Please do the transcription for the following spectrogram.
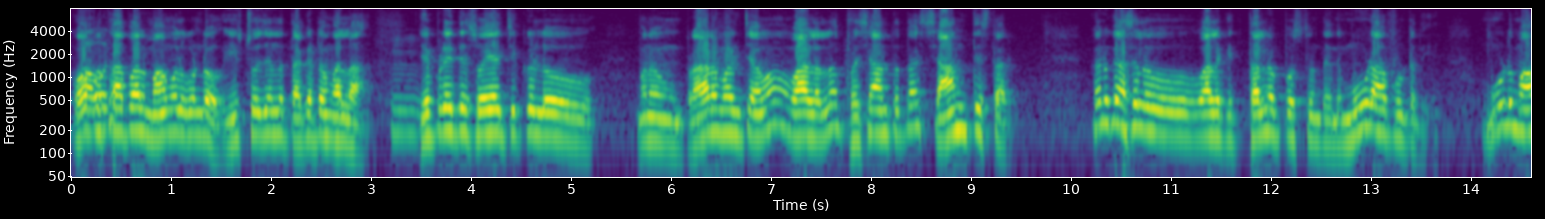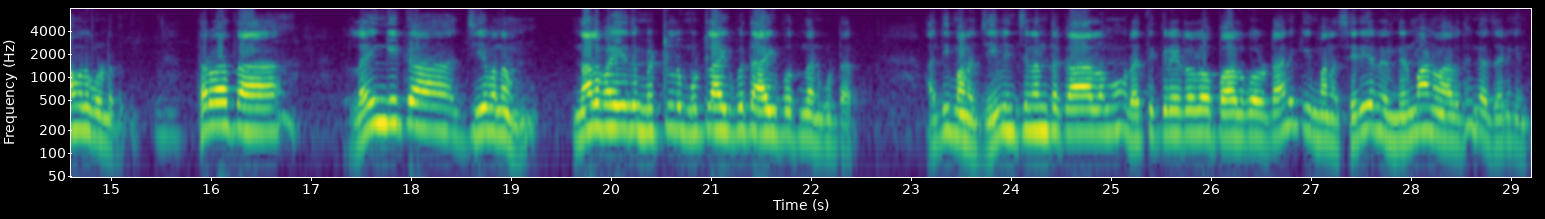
కోపతాపాలు మామూలుగా ఉండవు. ఈస్ట్రోజన్లు తగ్గటం వల్ల ఎప్పుడైతే సోయా చిక్కుళ్ళు మనం ప్రారంభించామో వాళ్ళలో ప్రశాంతత శాంతిస్తారు. కనుక అసలు వాళ్ళకి తలనొప్పి వస్తుంటుంది. మూడు ఆఫ్ ఉంటుంది. మూడు మామూలుగా ఉండదు. తర్వాత లైంగిక జీవనం నలభై ఐదు మెట్లు ముట్లు ఆగిపోతే ఆగిపోతుంది అనుకుంటారు. అది మనం జీవించినంత కాలము రతి క్రీడలో పాల్గొనడానికి మన శరీర నిర్మాణం ఆ విధంగా జరిగింది.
